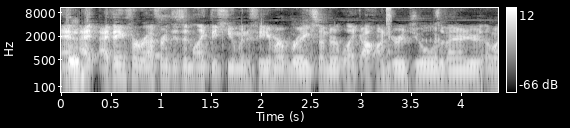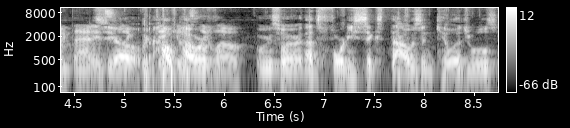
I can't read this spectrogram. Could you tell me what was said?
and I, I think for reference, isn't like the human femur breaks under like hundred joules of energy or something like that. It's See how- like how ridiculously powerful- low. so that's forty six thousand kilojoules.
